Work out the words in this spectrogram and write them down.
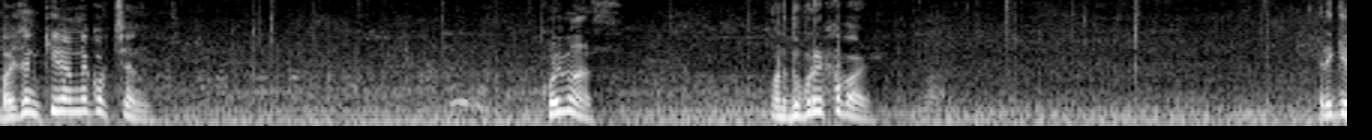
ভাইজান, কি রান্না করছেন? কই মাছ? মানে দুপুরে খাবার? এটা কি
